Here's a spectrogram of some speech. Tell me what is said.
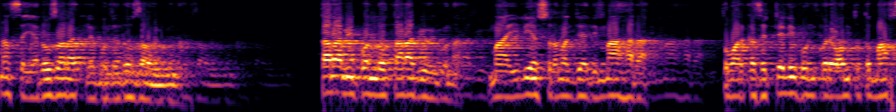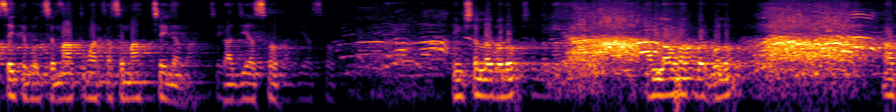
না চাইয়া রোজা রাখলে বলে রোজা হইব না। তারাবি পড়ল তারাবি হইব না। মা ইলিয়াস রহমান জাহেদি মা হারা, তোমার কাছে টেলিফোন করে অন্তত মাপ চাইতে বলছে, মা, তোমার কাছে মাপ চাইলাম। রাজি আছো? ইনশাল্লাহ বলো। আল্লাহ আকবর বলো। মাপ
